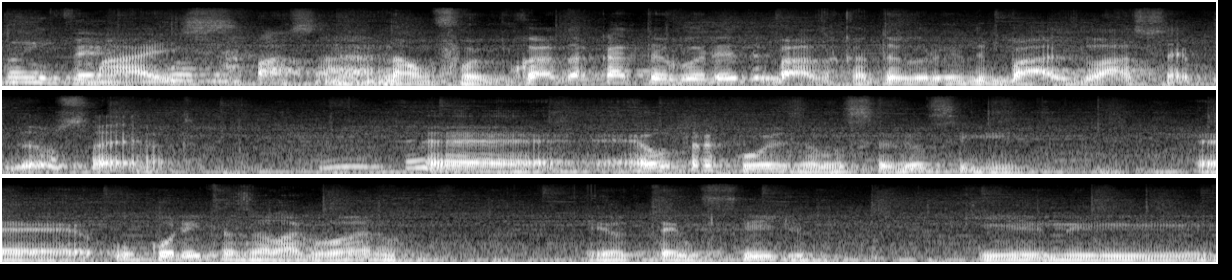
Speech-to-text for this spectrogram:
não investe como Mas ano passado. não foi por causa da categoria de base. A categoria de base lá sempre deu certo. É, é outra coisa, você vê o seguinte, é, o Corinthians Alagoano, eu tenho um filho que ele,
